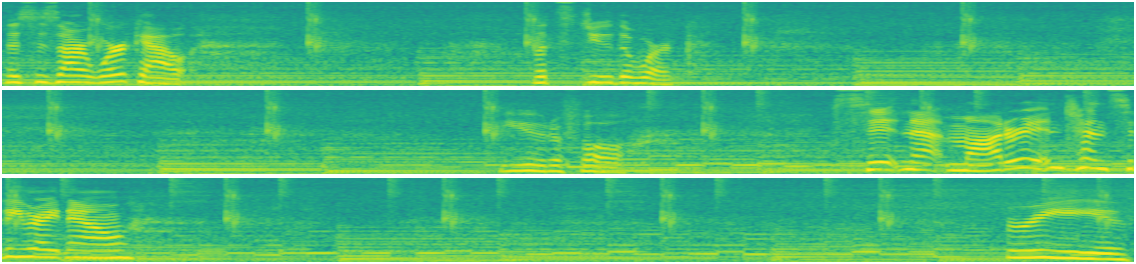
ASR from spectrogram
This is our workout. Let's do the work. Beautiful. Sitting at moderate intensity right now. Breathe.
